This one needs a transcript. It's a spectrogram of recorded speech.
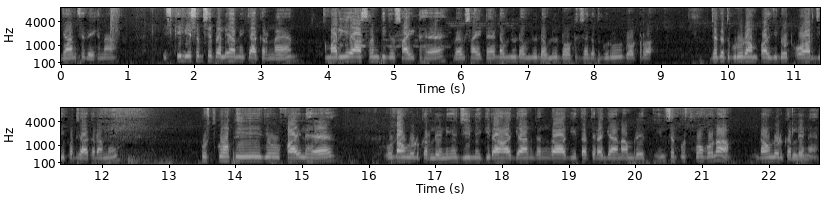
ध्यान से देखना। इसके लिए सबसे पहले हमें क्या करना है? हमारी ये आश्रम की जो साइट है, वेबसाइट है डब्ल्यू डब्ल्यू डब्ल्यू डॉट जगत guru dot Jagat Guru Rampal ji dot O R G पर जाकर हमें पुस्तकों की जो फ़ाइल है, वो डाउनलोड कर लेनी है। जीने की राह, ज्ञान, गंगा, गीता, तेरा ज्ञान, अमृत, इन सब पुस्तकों को ना डाउनलोड कर लेना है।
